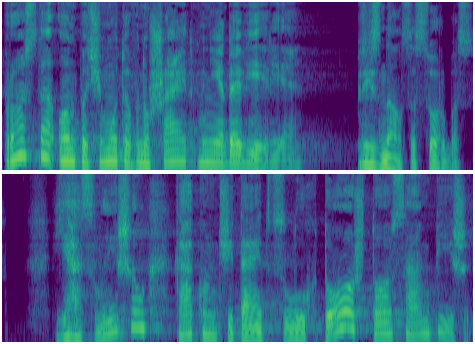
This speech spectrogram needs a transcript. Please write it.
Просто он почему-то внушает мне доверие, признался Сорбас. Я слышал, как он читает вслух то, что сам пишет.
